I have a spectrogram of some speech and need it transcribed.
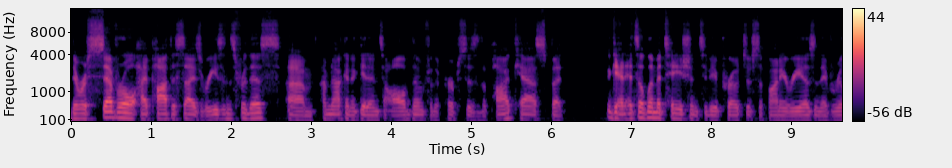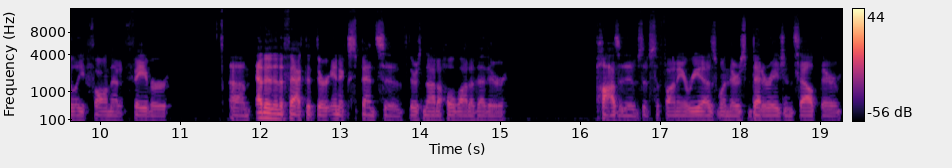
There were several hypothesized reasons for this. Um, I'm not going to get into all of them for the purposes of the podcast, but again, it's a limitation to the approach of sulfonylureas, and they've really fallen out of favor. Um, other than the fact that they're inexpensive, there's not a whole lot of other positives of sulfonylureas when there's better agents out there.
